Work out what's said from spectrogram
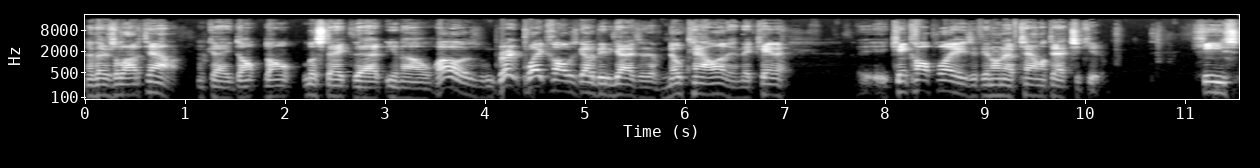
now there's a lot of talent. Okay, don't don't mistake that. You know, oh, great play callers got to be the guys that have no talent and they can't can't call plays if you don't have talent to execute them. He's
